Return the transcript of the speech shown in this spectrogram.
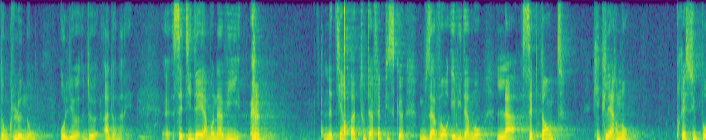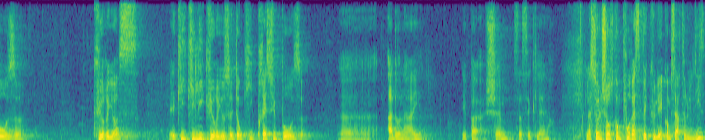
donc le nom, au lieu de Adonai. Euh, cette idée, à mon avis, ne tient pas tout à fait puisque nous avons évidemment la Septante qui clairement présuppose Curios, et qui, lit Curios, et donc qui présuppose euh, Adonai, et pas Shem, ça c'est clair. La seule chose qu'on pourrait spéculer, comme certains le disent,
